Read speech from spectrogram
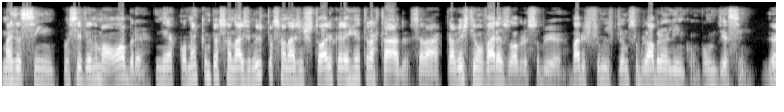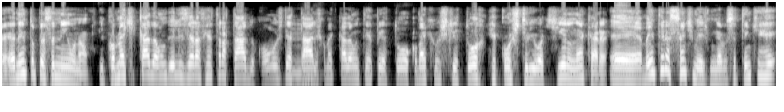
mas assim, você vê numa obra, né, como é que um personagem, mesmo personagem histórico, ele é retratado. Sei lá, talvez tenham várias obras sobre, vários filmes, por exemplo, sobre Abraham Lincoln, vamos dizer assim. Eu nem estou pensando em nenhum, não. E como é que cada um deles era retratado, qual os detalhes, uhum. como é que cada um interpretou, como é que o escritor reconstruiu aquilo, né, cara? É bem interessante mesmo, né? Você tem que re,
